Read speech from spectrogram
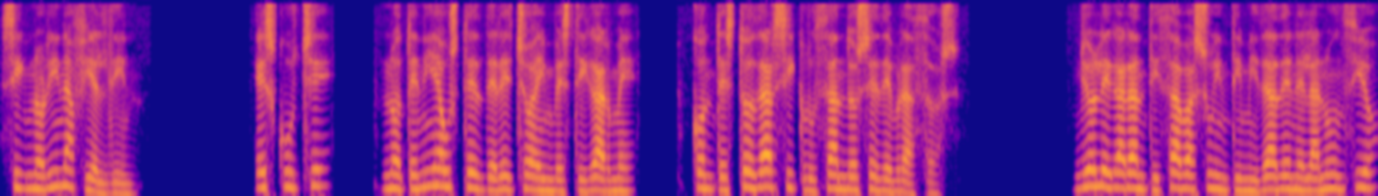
Signorina Fielding. Escuche, no tenía usted derecho a investigarme, contestó Darcy cruzándose de brazos. Yo le garantizaba su intimidad en el anuncio,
